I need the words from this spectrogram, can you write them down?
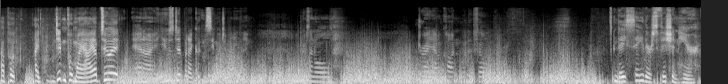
I put I didn't put my eye up to it, and I used it, but I couldn't see much of anything. There's an old dried out cottonwood that fell over. They say there's fish in here.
